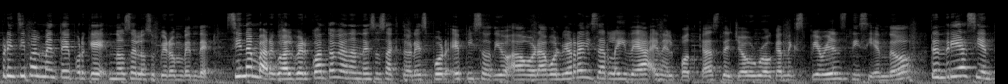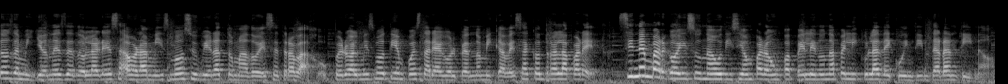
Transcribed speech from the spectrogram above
principalmente porque no se lo supieron vender. Sin embargo, al ver cuánto ganan esos actores por episodio ahora, volvió a revisar la idea en el podcast de Joe Rogan Experience diciendo, tendría cientos de millones de dólares ahora mismo si hubiera tomado ese trabajo, pero al mismo tiempo estaría golpeando mi cabeza contra la pared. Sin embargo, hizo una audición para un papel en una película de Quentin Tarantino,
